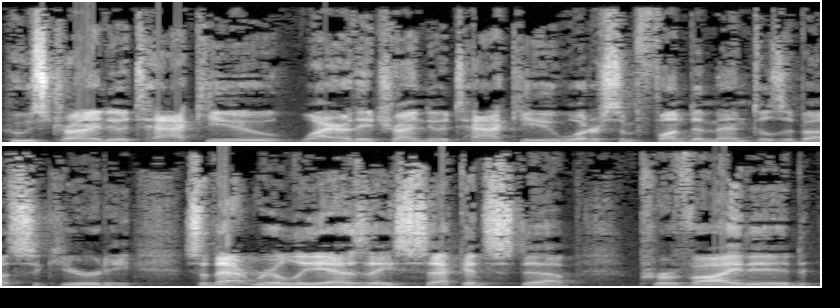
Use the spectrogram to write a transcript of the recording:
who's trying to attack you, why are they trying to attack you, what are some fundamentals about security. So that really, as a second step, provided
